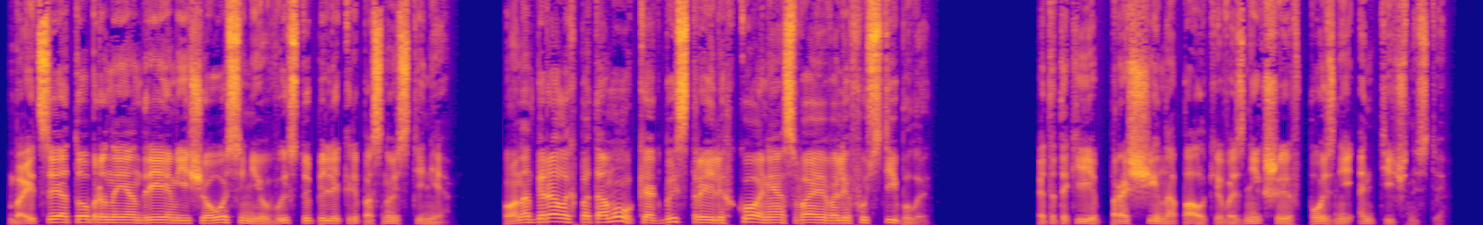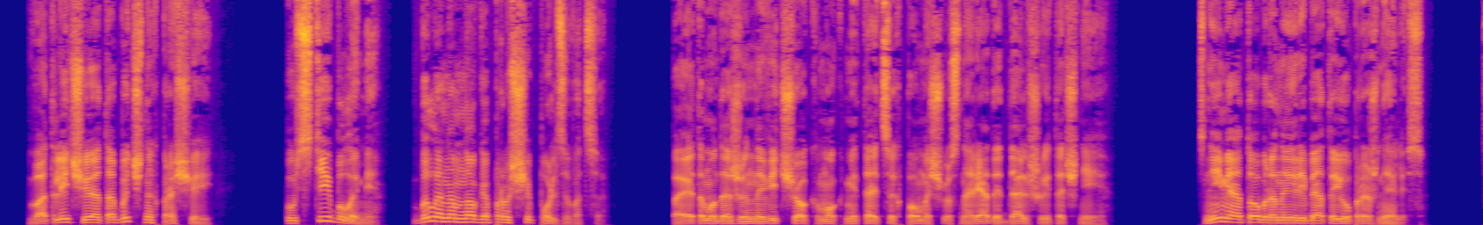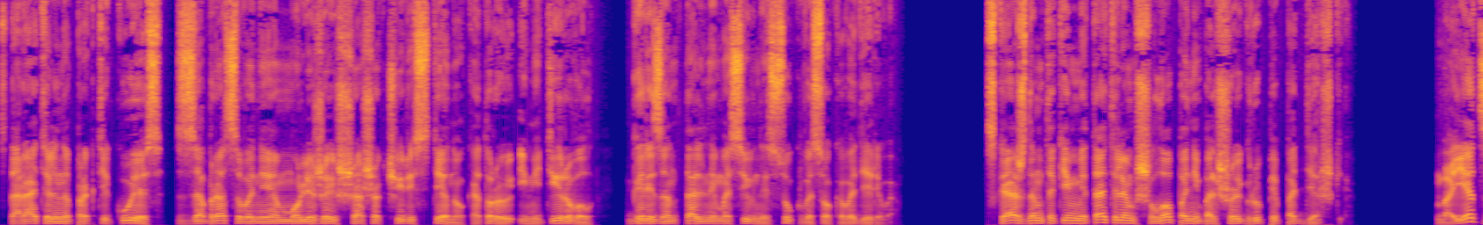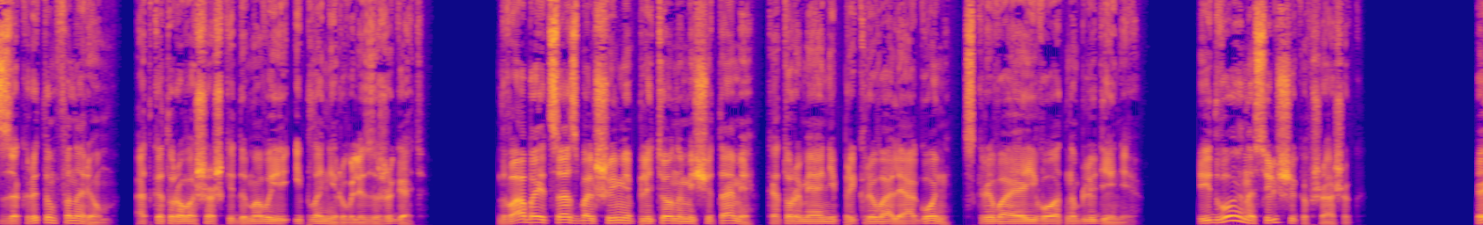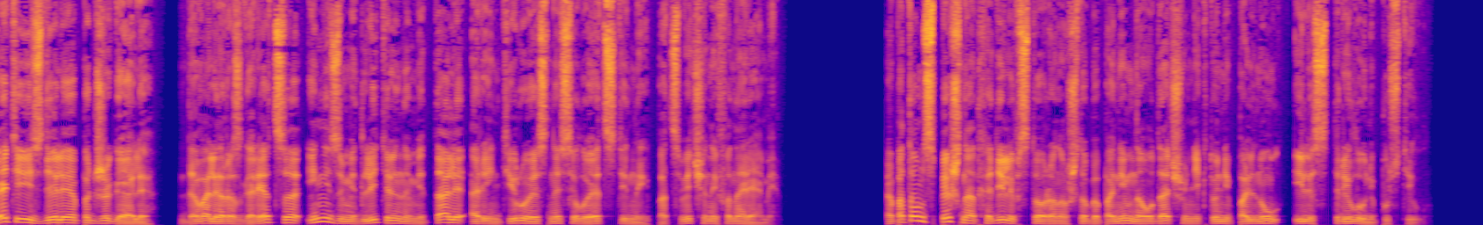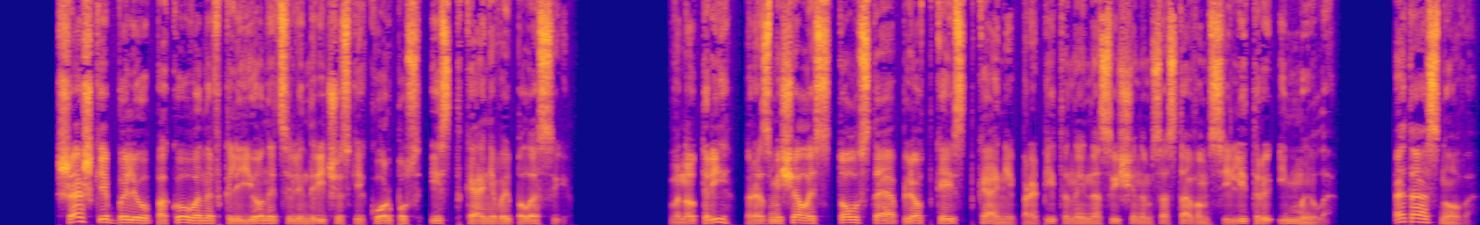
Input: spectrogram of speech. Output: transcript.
Бойцы, отобранные Андреем еще осенью, выступили к крепостной стене. Он отбирал их потому, как быстро и легко они осваивали фустибулы, это такие прощи на палке, возникшие в поздней античности. В отличие от обычных прощей, пустибулами было намного проще пользоваться. Поэтому даже новичок мог метать с их помощью снаряды дальше и точнее. С ними отобранные ребята и упражнялись. старательно практикуясь с забрасыванием муляжей шашек через стену, которую имитировал горизонтальный массивный сук высокого дерева. С каждым таким метателем шло по небольшой группе поддержки. Боец с закрытым фонарем, от которого шашки дымовые и планировали зажигать. Два бойца с большими плетеными щитами, которыми они прикрывали огонь, скрывая его от наблюдения. И двое носильщиков шашек. Эти изделия поджигали, давали разгореться и незамедлительно метали, ориентируясь на силуэт стены, подсвеченный фонарями. А потом спешно отходили в сторону, чтобы по ним на удачу никто не пальнул или стрелу не пустил. Шашки были упакованы в клееный цилиндрический корпус из тканевой полосы. Внутри размещалась толстая оплетка из ткани, пропитанной насыщенным составом селитры и мыла. Это основа.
